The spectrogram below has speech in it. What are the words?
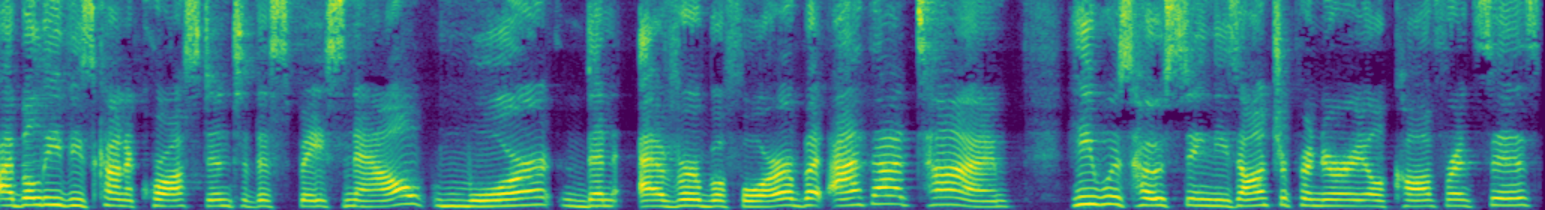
I believe he's kind of crossed into this space now more than ever before. But at that time, he was hosting these entrepreneurial conferences.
